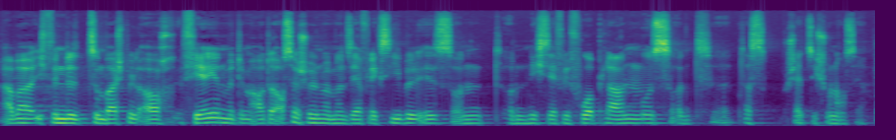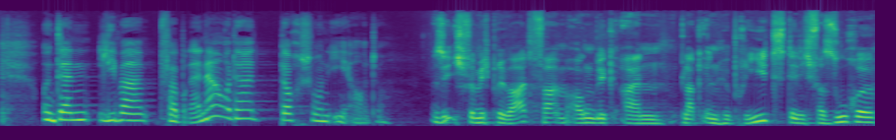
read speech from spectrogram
Aber ich finde zum Beispiel auch Ferien mit dem Auto auch sehr schön, weil man sehr flexibel ist und, und nicht sehr viel vorplanen muss. Und äh, das schätze ich schon auch sehr. Und dann lieber Verbrenner oder doch schon E-Auto? Also ich für mich privat fahre im Augenblick ein Plug-in-Hybrid, den ich versuche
